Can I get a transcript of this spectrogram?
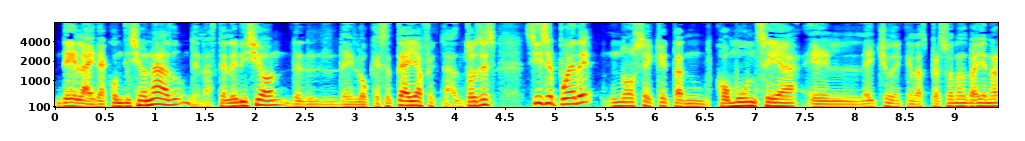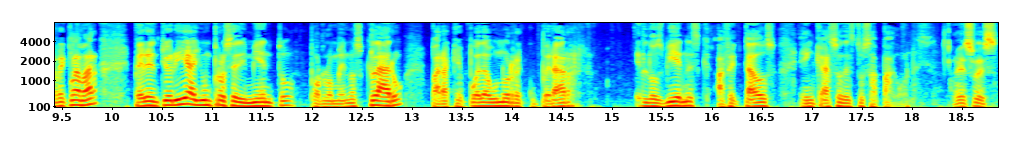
del aire acondicionado, de la televisión, de, de lo que se te haya afectado. Entonces, sí se puede. No sé qué tan común sea el hecho de que las personas vayan a reclamar, pero en teoría hay un procedimiento, por lo menos claro, para que pueda uno recuperar los bienes afectados en caso de estos apagones. Eso es.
